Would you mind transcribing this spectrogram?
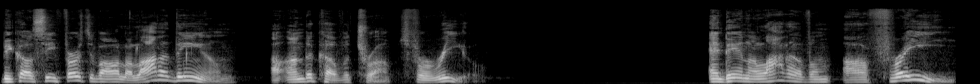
Because, see, first of all, a lot of them are undercover Trumps for real. And then a lot of them are afraid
